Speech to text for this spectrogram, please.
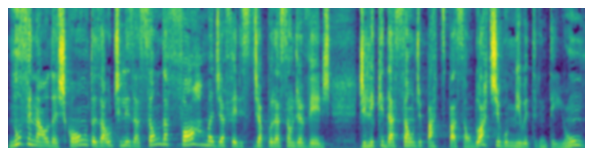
no final das contas, a utilização da forma de, de apuração de haveres, de liquidação de participação do artigo 1031,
